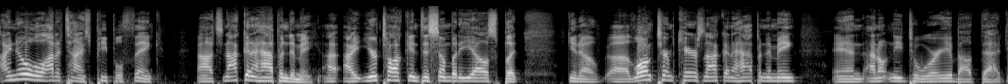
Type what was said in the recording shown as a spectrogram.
I know a lot of times people think uh, it's not going to happen to me. I, I, you're talking to somebody else, but you know, long-term care is not going to happen to me and I don't need to worry about that.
